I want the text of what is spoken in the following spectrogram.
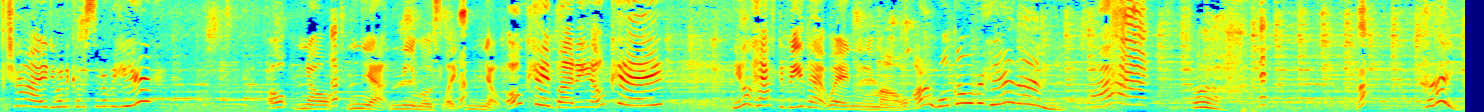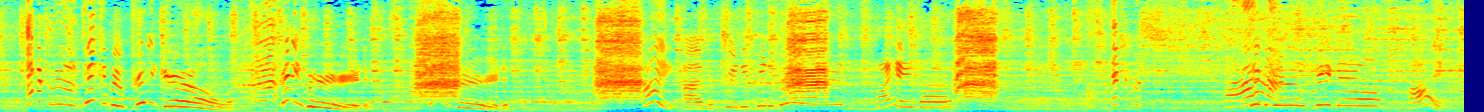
I've tried. You want to come sit over here? Oh, no. Yeah, Nemo's like, no. Okay, buddy. Okay. You don't have to be that way, Nemo. All right, we'll go over here then. Oh. Hi. Peekaboo, pretty girl. Pretty bird. Pretty bird. Hi, I'm a pretty, pretty bird. Hi, Ava. Peekaboo, pretty girl. Hi.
